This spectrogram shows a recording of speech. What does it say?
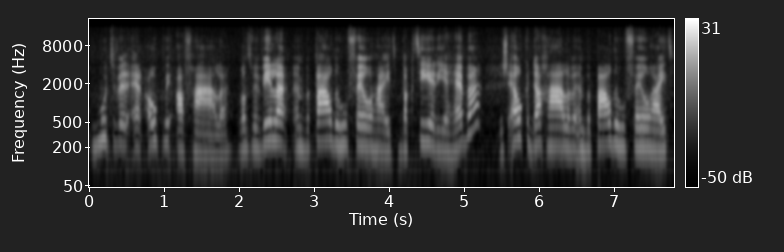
moeten we er ook weer afhalen. Want we willen een bepaalde hoeveelheid bacteriën hebben. Dus elke dag halen we een bepaalde hoeveelheid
